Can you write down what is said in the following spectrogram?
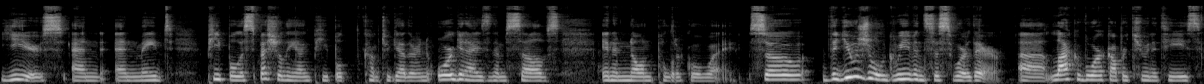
years and, and made people, especially young people, come together and organize themselves in a non political way. So the usual grievances were there uh, lack of work opportunities,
